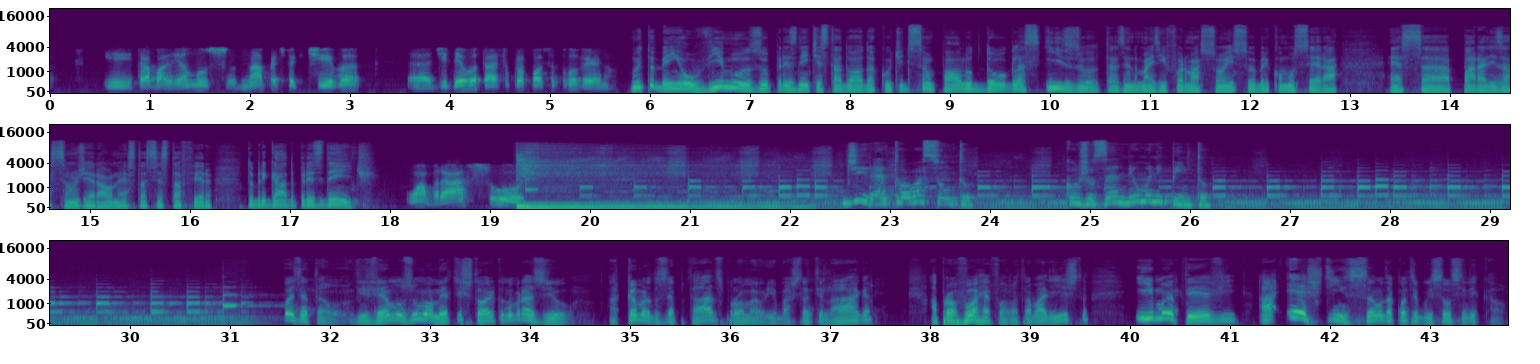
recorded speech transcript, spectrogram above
e trabalhamos na perspectiva uh, de derrotar essa proposta do governo. Muito bem, ouvimos o presidente estadual da CUT de São Paulo, Douglas Iso, trazendo mais informações sobre como será essa paralisação geral nesta sexta-feira. Muito obrigado, presidente. Um abraço. Direto ao assunto, com José Neumann e Pinto. Pois então, vivemos um momento histórico no Brasil. A Câmara dos Deputados, por uma maioria bastante larga, aprovou a reforma trabalhista e manteve a extinção da contribuição sindical.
